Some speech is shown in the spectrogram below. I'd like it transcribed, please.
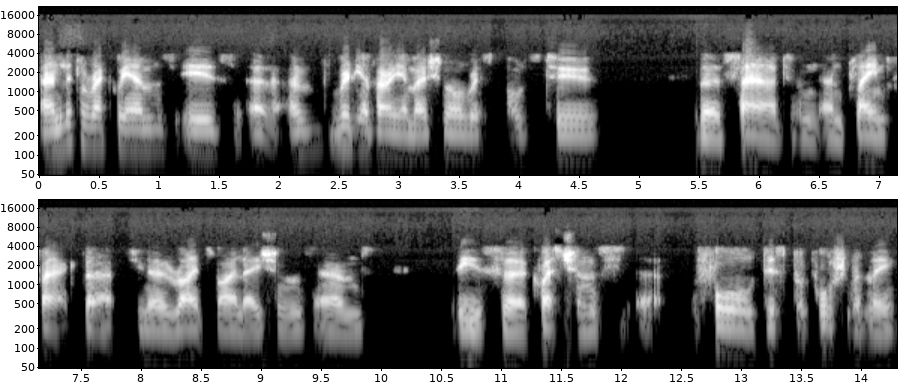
And Little Requiems is a, a really a very emotional response to the sad and, and, plain fact that, you know, rights violations and these uh, questions uh, fall disproportionately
